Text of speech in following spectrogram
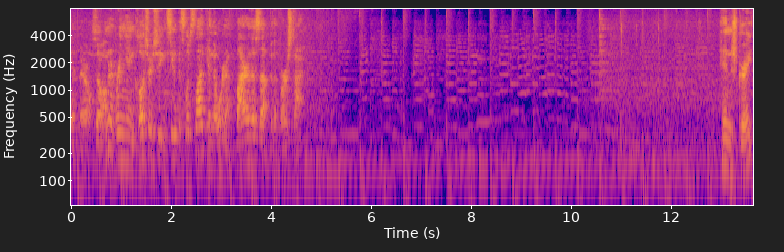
Pit Barrel. So I'm going to bring you in closer so you can see what this looks like and then we're going to fire this up for the first time. Hinged great.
